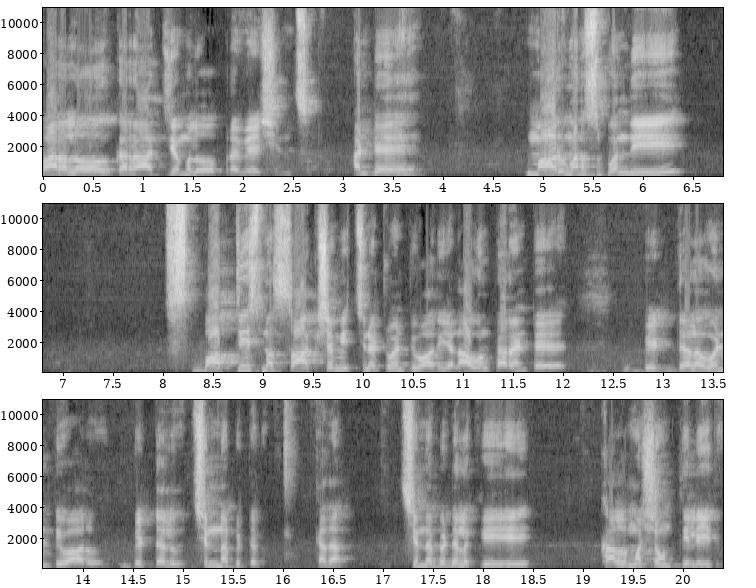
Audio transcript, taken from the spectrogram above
పరలోక రాజ్యములో ప్రవేశించరు. అంటే మారు మనసు పొంది బాప్తిస్మ సాక్ష్యం ఇచ్చినటువంటి వారు ఎలా ఉంటారంటే బిడ్డల వంటి వారు బిడ్డలు చిన్న బిడ్డలు కదా? చిన్న బిడ్డలకి కల్మషం తెలియదు.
